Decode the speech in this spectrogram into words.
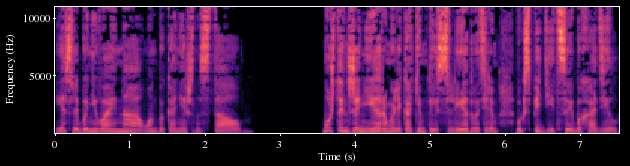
Если бы не война, он бы, конечно, стал... Может, инженером или каким-то исследователем, в экспедиции бы ходил.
